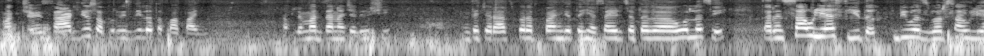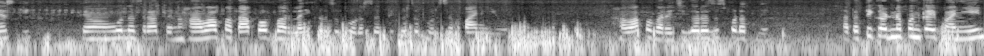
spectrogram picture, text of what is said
मागच्या वेळेस आठ दिवसापूर्वीच दिलं होतं पहा पाणी. आपल्या मतदानाच्या दिवशी. आणि त्याच्यावर आज परत पाणी देतं. ह्या साईडचं तर ओलंच आहे. कारण सावली असती इथं. दिवसभर सावली असती. तेव्हा ओलंच राहतं. ना हा वाफा तर आपोआप भरला. इकडचं थोडंसं तिकडचं थोडंसं पाणी येऊन. हा वाफा भरायची गरजच पडत नाही. आता तिकडनं पण काही पाणी येईल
